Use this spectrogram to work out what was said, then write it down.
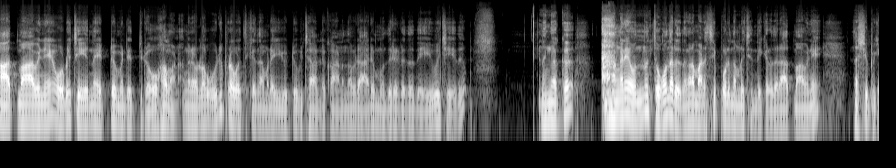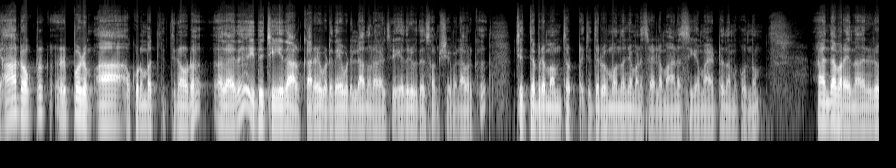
ആത്മാവിനെ ഓട് ചെയ്യുന്ന ഏറ്റവും വലിയ ദ്രോഹമാണ്. അങ്ങനെയുള്ള ഒരു പ്രവൃത്തിക്ക് നമ്മുടെ യൂട്യൂബ് ചാനൽ കാണുന്നവരാരും മുതിരരുത്. ദയവ് ചെയ്ത് നിങ്ങൾക്ക് അങ്ങനെ ഒന്നും തോന്നരുത്. നിങ്ങളുടെ മനസ്സിൽ പോലും നമ്മൾ ചിന്തിക്കരുത്. ഒരു ആത്മാവിനെ നശിപ്പിക്കുക ആ ഡോക്ടർ ഇപ്പോഴും ആ കുടുംബത്തിനോട് അതായത് ഇത് ചെയ്ത ആൾക്കാരെ വെറുതെ വിടില്ല എന്നുള്ള കാര്യത്തിൽ ഏതൊരു വിധ സംശയമില്ല അവർക്ക് ചിത്തബ്രഹ്മം തൊട്ട് ചിത്തഭ്രമം എന്ന് പറഞ്ഞാൽ മനസ്സിലായില്ല മാനസികമായിട്ട് നമുക്കൊന്നും എന്താ പറയുന്നത് അതിനൊരു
